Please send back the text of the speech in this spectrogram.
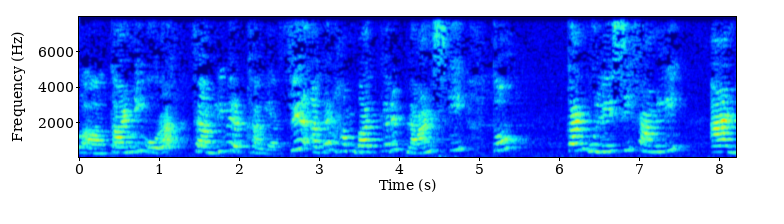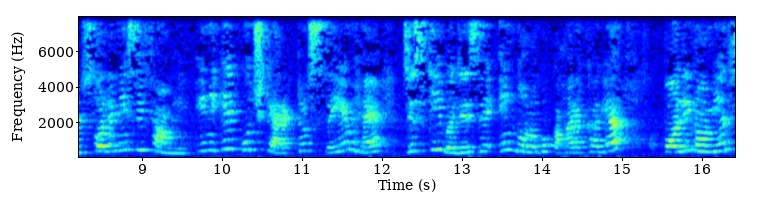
कार्निवोरा फैमिली में रखा गया। फिर अगर हम बात करें प्लांट्स की तो Convolvulaceae family and Solanaceae family इनके कुछ कैरेक्टर सेम है, जिसकी वजह से इन दोनों को कहा रखा गया? पॉलिनोमियल्स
